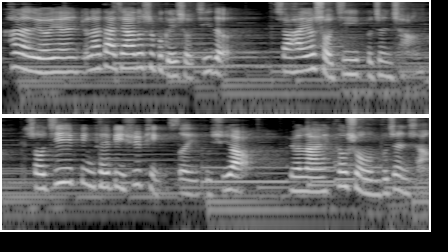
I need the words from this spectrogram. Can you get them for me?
看了留言，原来大家都是不给手机的。小孩有手机不正常，手机并非必需品，所以不需要。原来都是我们不正常，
